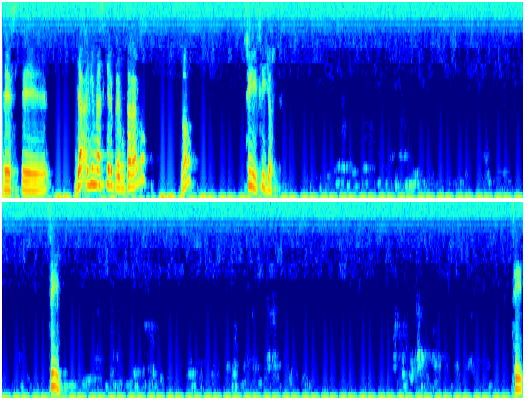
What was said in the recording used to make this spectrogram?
este, ¿ya alguien más quiere preguntar algo? ¿No? Sí, sí, yo. Sí. Sí.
